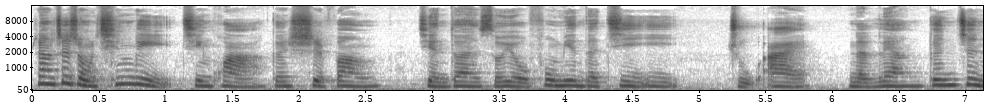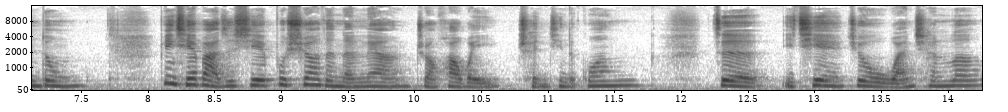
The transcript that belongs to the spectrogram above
让这种清理、净化跟释放，剪断所有负面的记忆、阻碍、能量跟震动，并且把这些不需要的能量转化为纯净的光。这一切就完成了。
